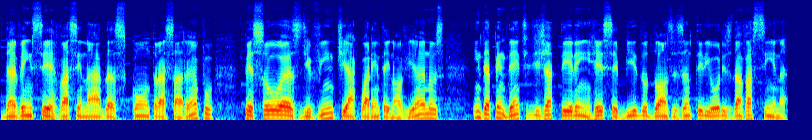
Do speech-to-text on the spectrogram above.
Devem ser vacinadas contra sarampo pessoas de 20 a 49 anos, independente de já terem recebido doses anteriores da vacina.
